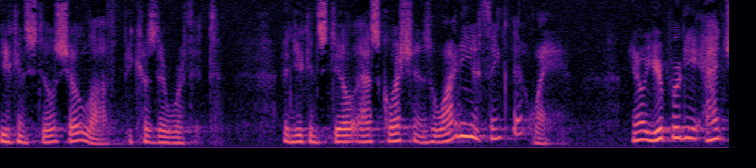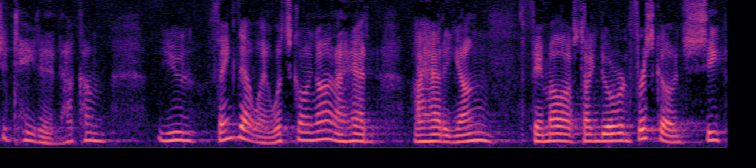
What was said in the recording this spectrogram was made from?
you can still show love because they're worth it. And you can still ask questions. Why do you think that way? You know, you're pretty agitated. How come you think that way? What's going on? I had I had a young female I was talking to over in Frisco, and she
